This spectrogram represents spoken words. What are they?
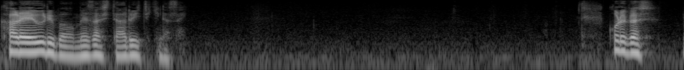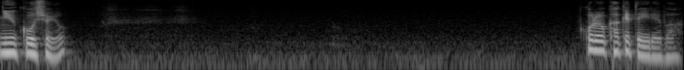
カレー売り場を目指して歩いてきなさい。これが入校書よ。これをかけていれば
